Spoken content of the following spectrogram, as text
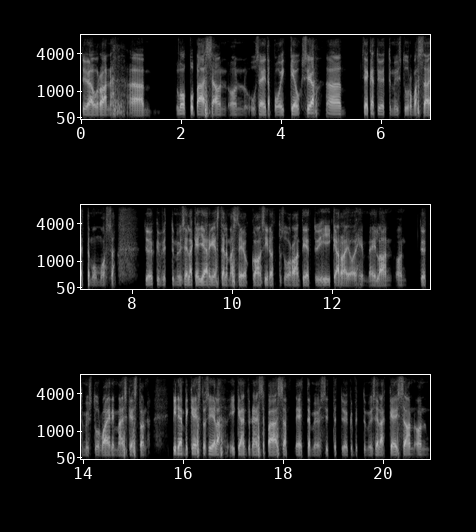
työuran ää, loppupäässä on, on useita poikkeuksia ää, sekä työttömyysturvassa että muun muassa työkyvyttömyyseläkejärjestelmässä, joka on sidottu suoraan tiettyihin ikärajoihin. Meillä on, on työttömyysturva enimmäiskeston pidempi kesto siellä ikääntyneessä päässä, että myös sitten työkyvyttömyyseläkkeissä on, on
